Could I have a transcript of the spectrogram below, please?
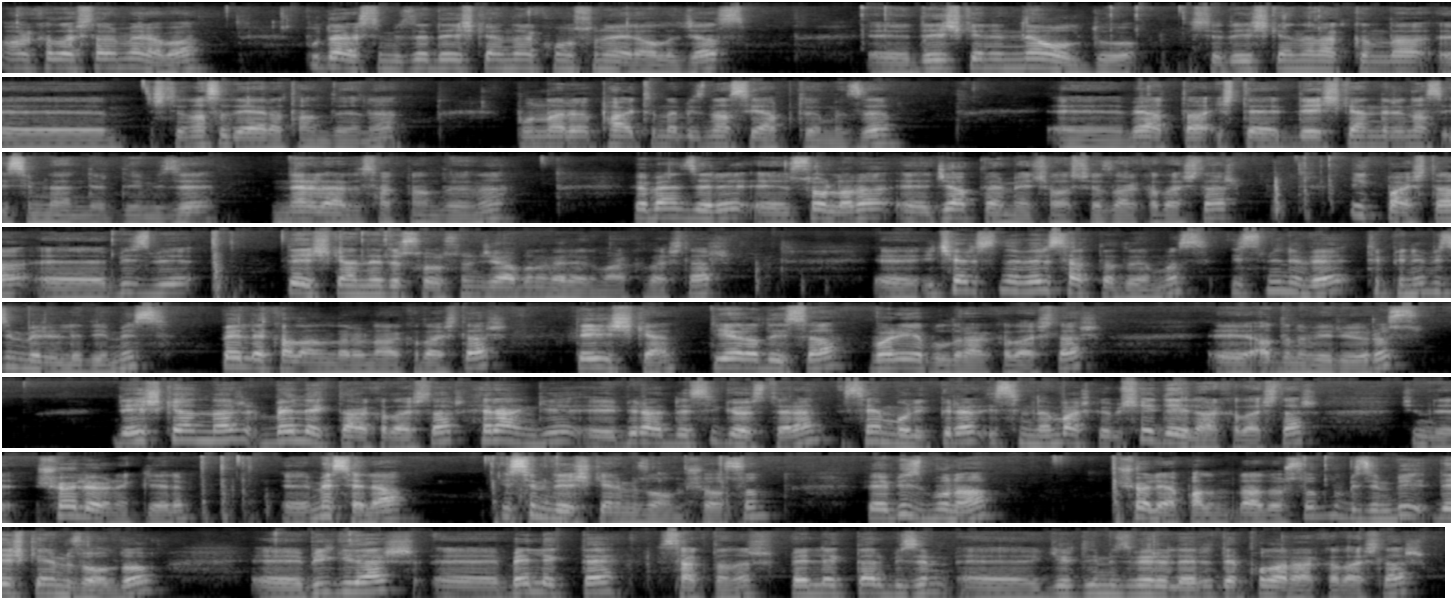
Arkadaşlar merhaba. Bu dersimizde değişkenler konusunu ele alacağız. Ee, değişkenin ne olduğu, işte değişkenler hakkında e, işte nasıl değer atandığını, bunları Python'da biz nasıl yaptığımızı e, veyahut da işte değişkenleri nasıl isimlendirdiğimizi, nerelerde saklandığını ve benzeri e, sorulara e, cevap vermeye çalışacağız arkadaşlar. İlk başta e, biz bir değişken nedir sorusunun cevabını verelim arkadaşlar. E, içerisinde veri sakladığımız, ismini ve tipini bizim belirlediğimiz bellek alanlarını arkadaşlar değişken, diğer adı ise variable'dır arkadaşlar. E, adını veriyoruz. Değişkenler bellekte arkadaşlar herhangi e, bir adresi gösteren sembolik birer isimden başka bir şey değil arkadaşlar. Şimdi şöyle örnekleyelim. E, mesela isim değişkenimiz olmuş olsun ve biz buna şöyle yapalım daha doğrusu bu bizim bir değişkenimiz oldu. E, bilgiler e, bellekte saklanır. Bellekler bizim e, girdiğimiz verileri depolar arkadaşlar.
